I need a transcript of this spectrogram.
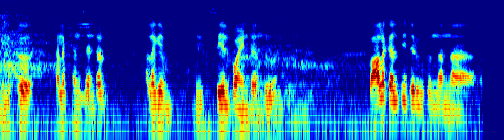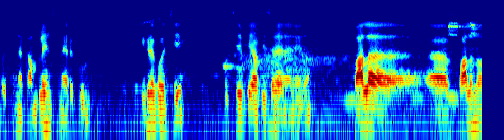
మిల్క్ కలెక్షన్ సెంటర్ అలాగే మిల్క్ సేల్ పాయింట్ అందు పాల కల్తీ జరుగుతుందన్న వచ్చిన కంప్లైంట్స్ మేరకు ఇక్కడికి వచ్చి ఫుడ్ సేఫ్టీ ఆఫీసర్ అయిన నేను పాల పాలను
